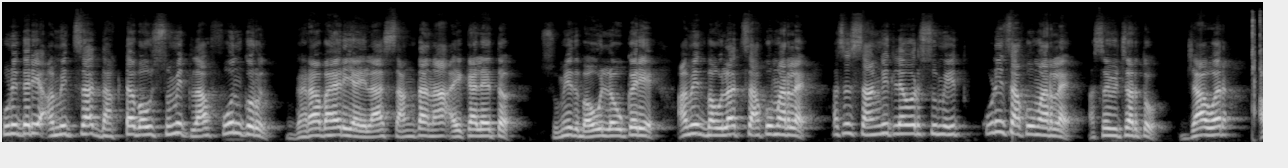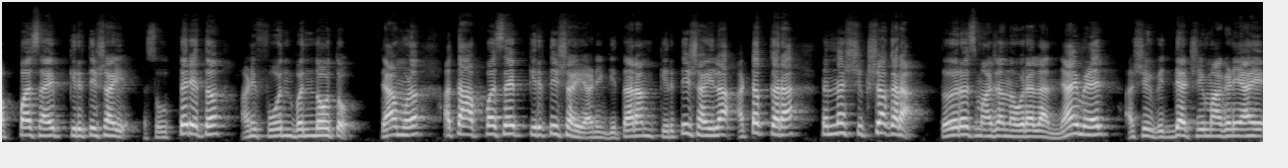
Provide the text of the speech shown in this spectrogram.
कुणीतरी अमितचा धाकटा भाऊ सुमितला फोन करून घराबाहेर यायला सांगताना ऐकायला येतं. सुमित भाऊ लवकर ये. अमित भाऊला चाकू मारलाय. असं सांगितल्यावर सुमित कुणी चाकू मारलाय? असं विचारतो. ज्यावर अप्पासाहेब कीर्तिशाही असं उत्तर येतं आणि फोन बंद होतो. त्यामुळं आता आप्पासाहेब कीर्तिशाही आणि गीताराम कीर्तिशाहीला अटक करा. त्यांना शिक्षा करा. तरच माझ्या नवऱ्याला न्याय मिळेल अशी विद्याची मागणी आहे.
